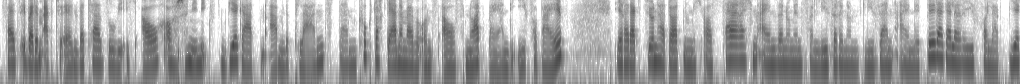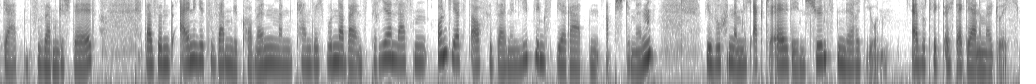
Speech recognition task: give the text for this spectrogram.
Falls ihr bei dem aktuellen Wetter, so wie ich auch, auch schon die nächsten Biergartenabende plant, dann guckt doch gerne mal bei uns auf nordbayern.de vorbei. Die Redaktion hat dort nämlich aus zahlreichen Einsendungen von Leserinnen und Lesern eine Bildergalerie voller Biergärten zusammengestellt. Da sind einige zusammengekommen. Man kann sich wunderbar inspirieren lassen lassen und jetzt auch für seinen Lieblingsbiergarten abstimmen. Wir suchen nämlich aktuell den schönsten der Region. Also klickt euch da gerne mal durch.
